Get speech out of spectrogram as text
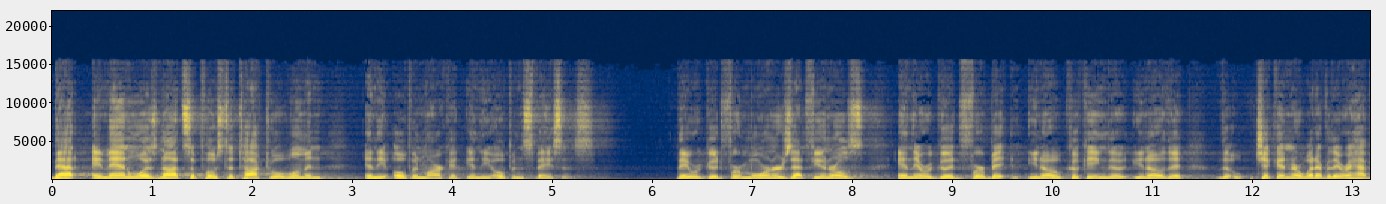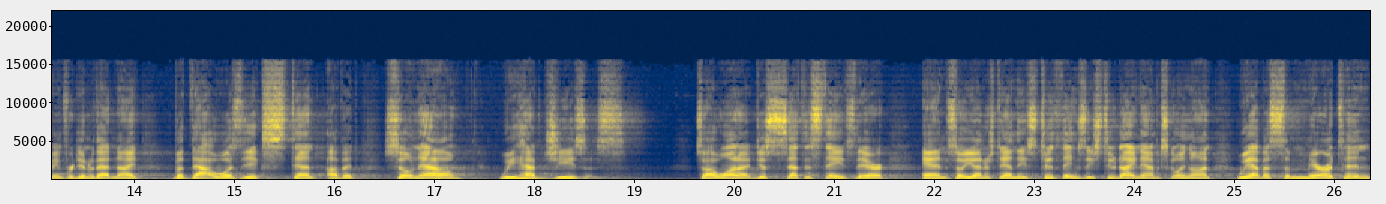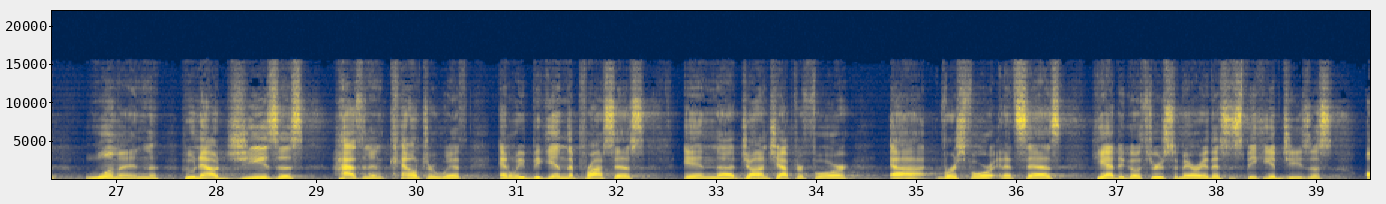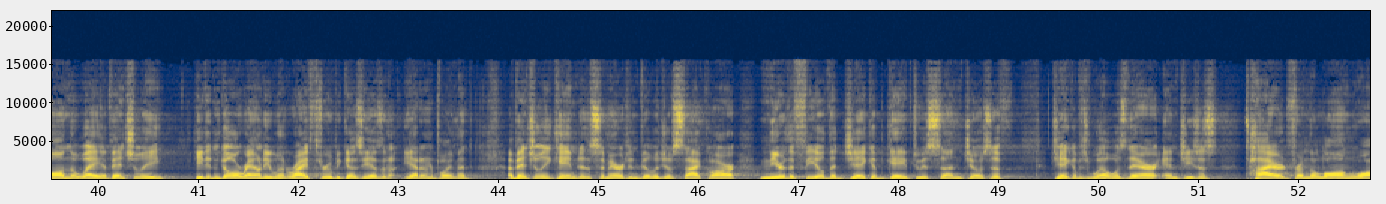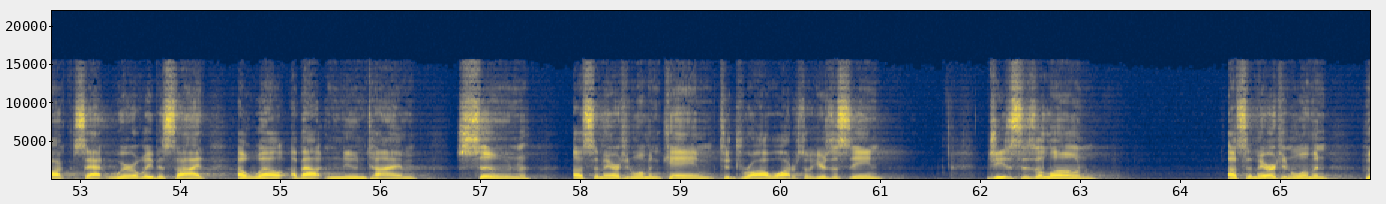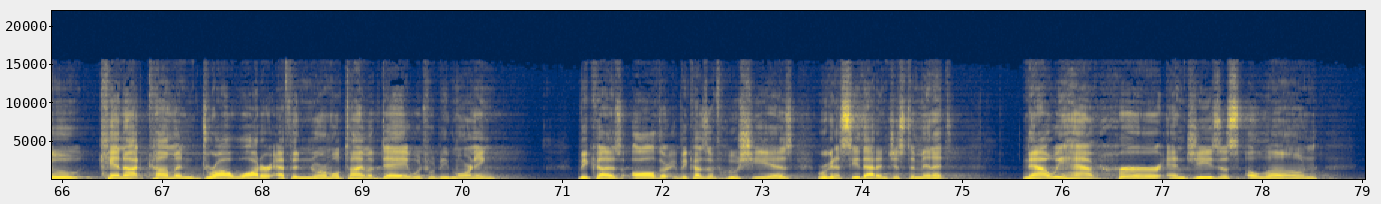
that a man was not supposed to talk to a woman in the open market, in the open spaces. They were good for mourners at funerals, and they were good for you know cooking the you know the the chicken or whatever they were having for dinner that night. But that was the extent of it. So now we have Jesus. So I want to just set the stage there. And so you understand these two things, these two dynamics going on. We have a Samaritan woman who now Jesus has an encounter with, and we begin the process in uh, John chapter 4 uh, verse 4, and it says he had to go through Samaria. This is speaking of Jesus on the way. Eventually, he didn't go around, he went right through because he, has an, he had an appointment. Eventually, he came to the Samaritan village of Sychar, near the field that Jacob gave to his son Joseph. Jacob's well was there, and Jesus, tired from the long walk, sat wearily beside a well about noontime. Soon, a Samaritan woman came to draw water. So here's the scene Jesus is alone a Samaritan woman who cannot come and draw water at the normal time of day, which would be morning, because all the, because of who she is. We're going to see that in just a minute. Now we have her and Jesus alone,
